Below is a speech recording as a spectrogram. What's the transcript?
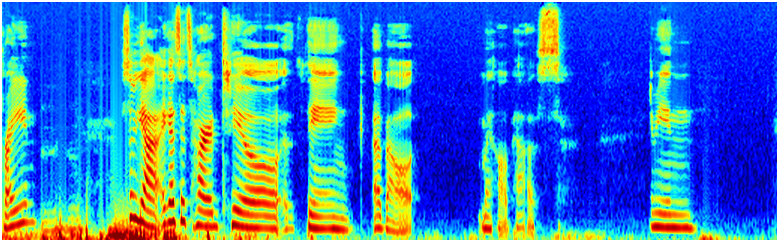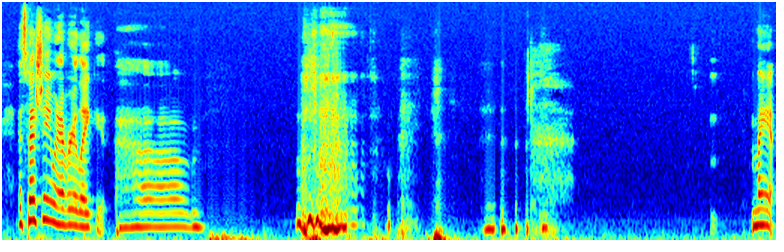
Right. Mm-hmm. So yeah, I guess it's hard to think about my hall pass. I mean, especially whenever like um my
